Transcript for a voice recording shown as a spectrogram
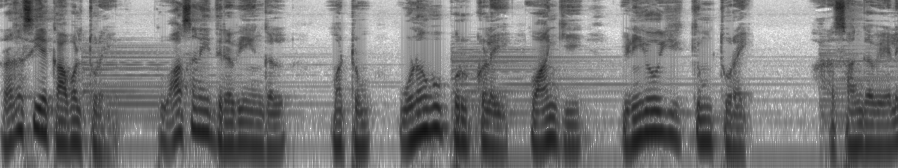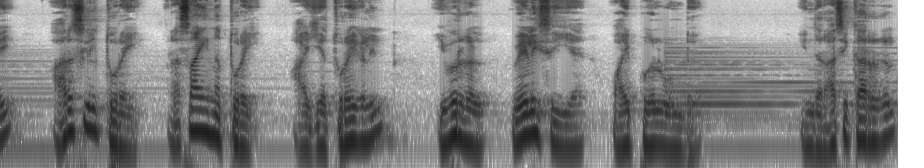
ரகசிய காவல்துறை வாசனை திரவியங்கள் மற்றும் உணவுப் பொருட்களை வாங்கி விநியோகிக்கும் துறை அரசாங்க வேலை அரசியல் துறை ரசாயனத்துறை ஆகிய துறைகளில் இவர்கள் வேலை செய்ய வாய்ப்புகள் உண்டு. இந்த ராசிக்காரர்கள்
